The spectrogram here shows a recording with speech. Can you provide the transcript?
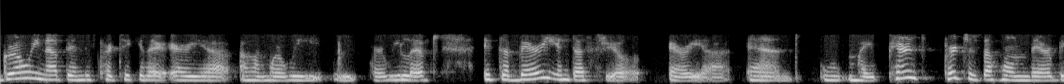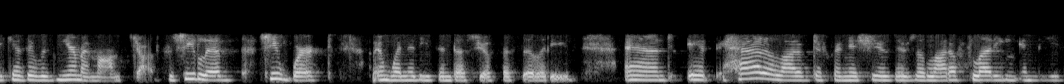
growing up in this particular area um, where we, we where we lived, it's a very industrial area, and my parents purchased a home there because it was near my mom's job. So she lived, she worked in one of these industrial facilities. And it had a lot of different issues. There's a lot of flooding in these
